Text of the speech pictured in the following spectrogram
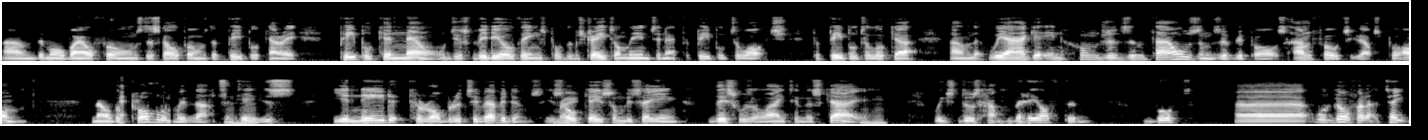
and the mobile phones, the cell phones that people carry, people can now just video things, put them straight on the internet for people to watch, for people to look at. And we are getting hundreds and thousands of reports and photographs put on. Now, the problem with that is you need corroborative evidence. It's Right. okay somebody saying this was a light in the sky, which does happen very often. But uh, we'll go for take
